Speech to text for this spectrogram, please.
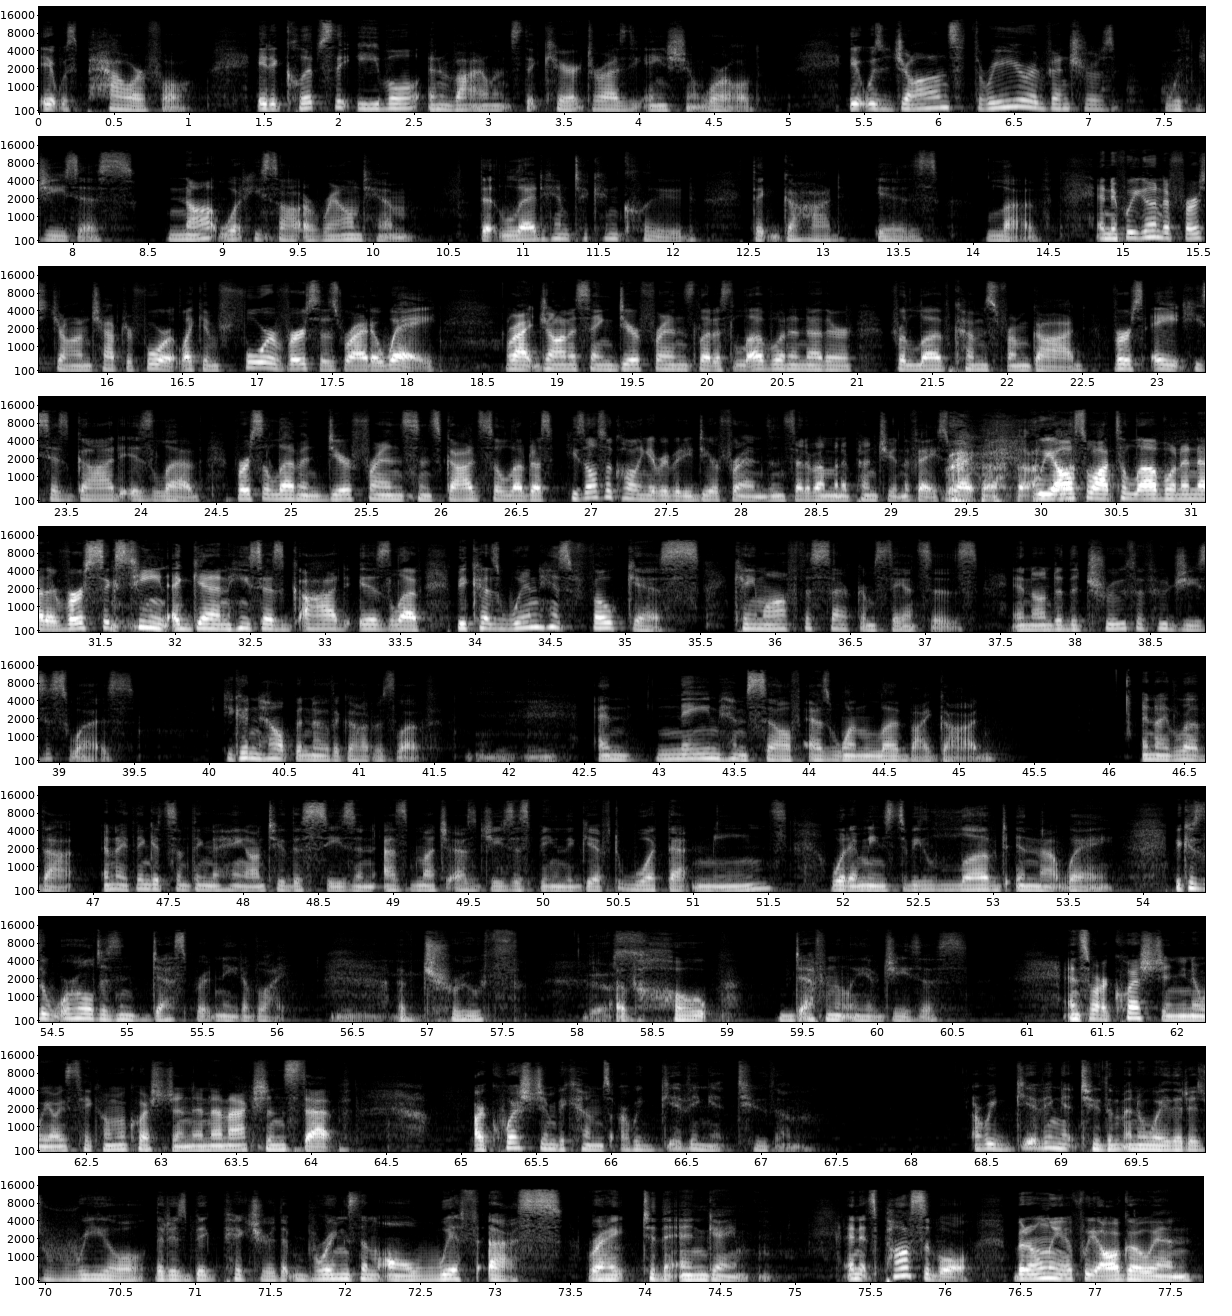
It was powerful. It eclipsed the evil and violence that characterized the ancient world. It was John's 3-year adventures with Jesus, not what he saw around him, that led him to conclude that God is love. And if we go into 1 John chapter 4, like in four verses right away, right, John is saying, Dear friends, let us love one another, for love comes from God. Verse 8, he says, God is love. Verse 11, Dear friends, since God so loved us, he's also calling everybody dear friends instead of I'm going to punch you in the face, right? we also ought to love one another. Verse 16, again, he says, God is love. Because when his focus came off the circumstances and onto the truth of who Jesus was, he couldn't help but know that God was love mm-hmm. and name himself as one loved by God. And I love that. And I think it's something to hang on to this season as much as Jesus being the gift, what that means, what it means to be loved in that way. Because the world is in desperate need of light, mm. of truth, Yes. of hope, definitely of Jesus. And so our question, you know, we always take home a question and an action step. Our question becomes are we giving it to them? Are we giving it to them in a way that is real, that is big picture, that brings them all with us, right, to the end game? And it's possible, but only if we all go in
